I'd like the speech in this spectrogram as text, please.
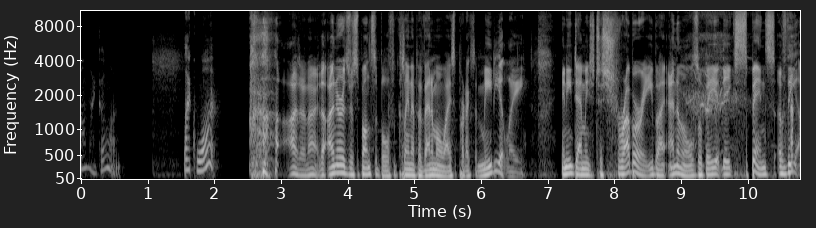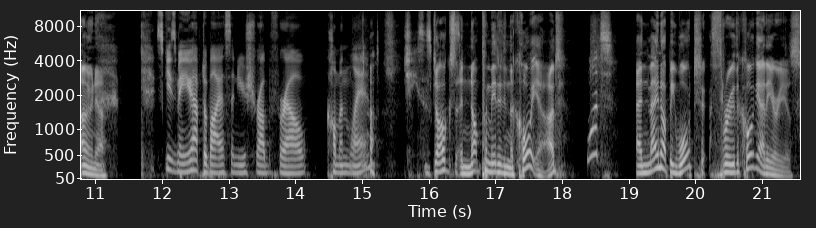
Oh my god. Like what? I don't know. The owner is responsible for cleanup of animal waste products immediately. Any damage to shrubbery by animals will be at the expense of the owner. Excuse me. You have to buy us a new shrub for our common land. Jesus. Dogs are not permitted in the courtyard What? and may not be walked through the courtyard areas.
